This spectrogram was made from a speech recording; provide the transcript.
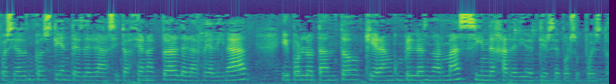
pues sean conscientes de la situación actual, de la realidad y por lo tanto quieran cumplir las normas sin dejar de divertirse, por supuesto.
